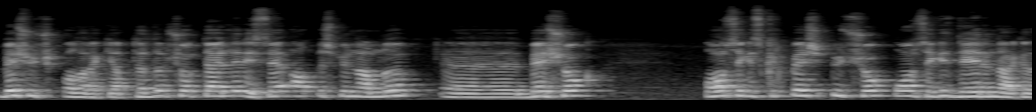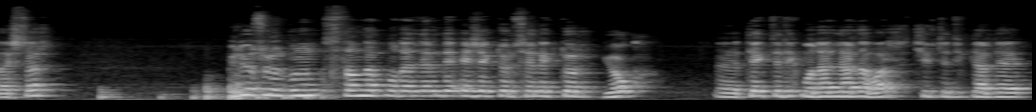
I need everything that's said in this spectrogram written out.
5 3 olarak yaptırdım. Şok değerleri ise 61 namlu e, 5 şok, 18 45, 3 şok, 18 değerinde arkadaşlar. Biliyorsunuz bunun standart modellerinde ejektör, selektör yok. E, tek tetik modellerde var. Çift tetiklerde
